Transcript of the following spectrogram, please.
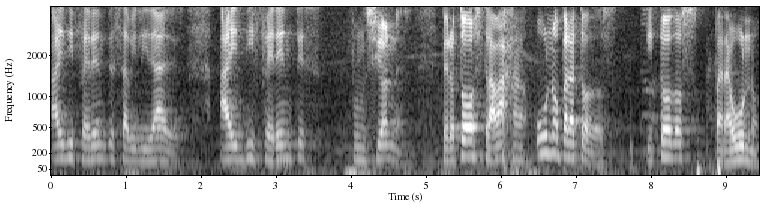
Hay diferentes habilidades, hay diferentes funciones, pero todos trabajan uno para todos y todos para uno.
